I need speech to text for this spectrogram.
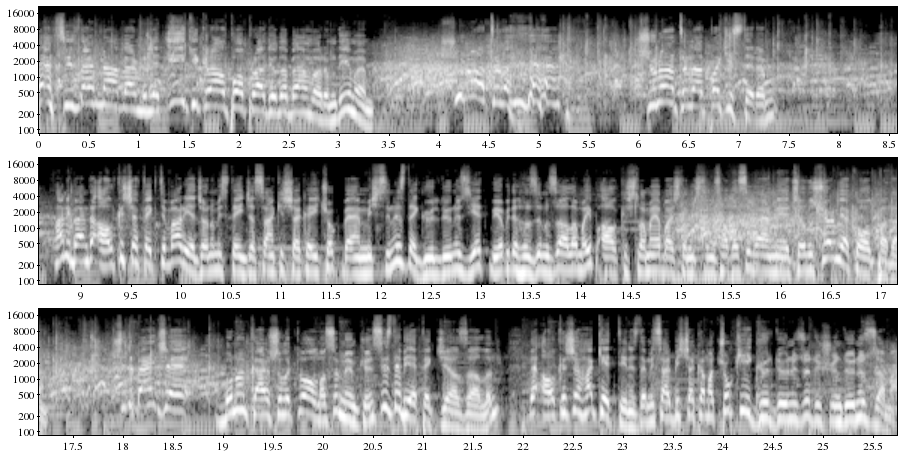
Sizden ne haber millet? İyi ki Kral Pop Radyo'da ben varım değil mi? Şunu hatırla... Şunu hatırlatmak isterim. Hani bende alkış efekti var ya canım isteyince sanki şakayı çok beğenmişsiniz de güldüğünüz yetmiyor. Bir de hızınızı alamayıp alkışlamaya başlamışsınız. Havası vermeye çalışıyorum ya kolpadan. Şimdi bence bunun karşılıklı olması mümkün. Siz de bir efekt cihazı alın ve alkışı hak ettiğinizde, misal bir şakama çok iyi güldüğünüzü düşündüğünüz zaman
